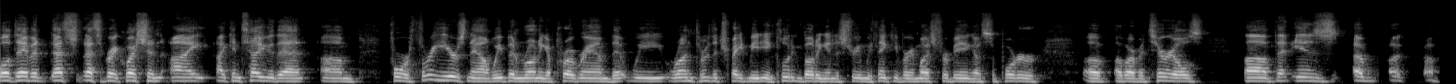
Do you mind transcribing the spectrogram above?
Well, David, that's that's a great question. I I can tell you that um, for three years now, we've been running a program that we run through the trade media, including boating industry, and we thank you very much for being a supporter of of our materials. Uh, that is a, a, a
